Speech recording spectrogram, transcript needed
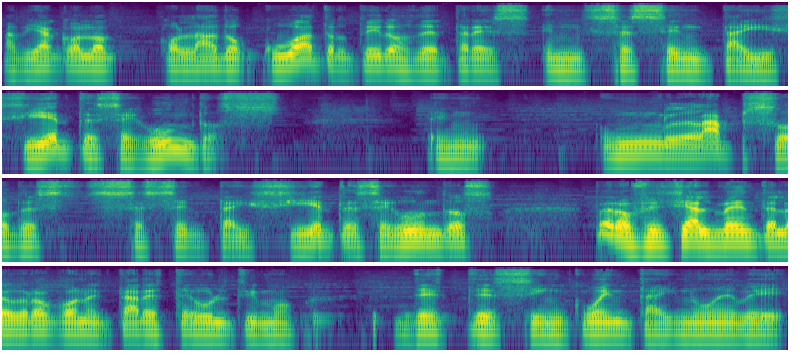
había colado cuatro tiros de tres en 67 segundos. En un lapso de 67 segundos, pero oficialmente logró conectar este último desde 59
